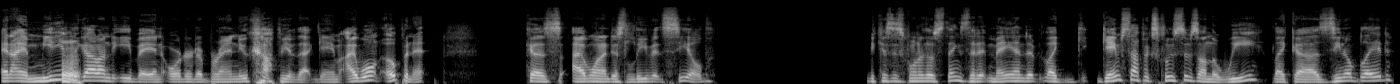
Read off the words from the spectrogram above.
And I immediately Hmm. got onto eBay and ordered a brand new copy of that game. I won't open it because I want to just leave it sealed. Because it's one of those things that it may end up like GameStop exclusives on the Wii, like uh, Xenoblade.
